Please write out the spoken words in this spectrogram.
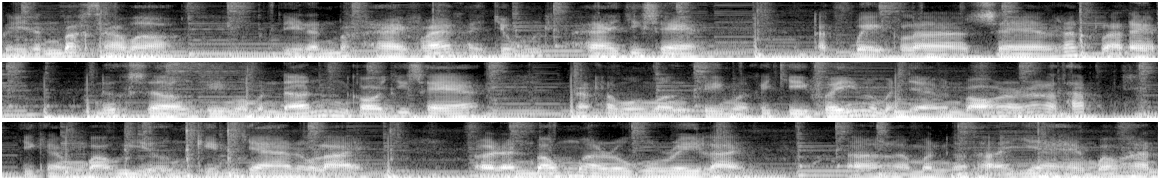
đi đánh bắt xa bờ. Đi đánh bắt hai phát thì chúng hai chiếc xe. Đặc biệt là xe rất là đẹp. Nước sơn khi mà mình đến mình coi chiếc xe rất là vui mừng khi mà cái chi phí mà mình về mình bỏ ra rất là thấp. Chỉ cần bảo dưỡng kiểm tra rồi lại rồi đánh bóng Maruguri lại. Đó là mình có thể gia hàng bảo hành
